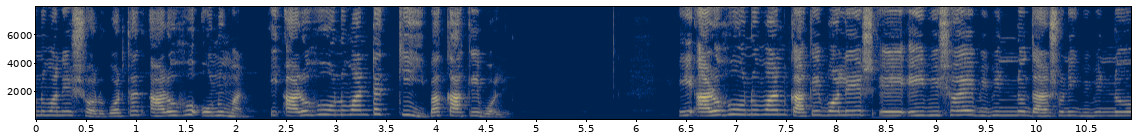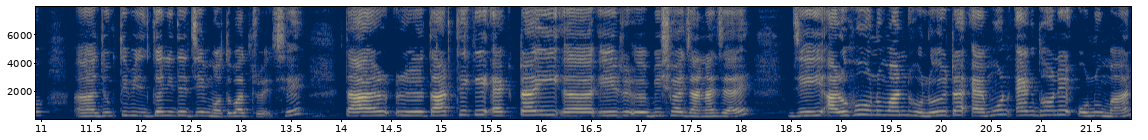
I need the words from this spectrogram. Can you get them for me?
অনুমানের স্বরূপ, অর্থাৎ আরোহ অনুমান, এই আরোহ অনুমানটা কি বা কাকে বলে? এই আরোহ অনুমান কাকে বলে? এই বিষয়ে বিভিন্ন দার্শনিক, বিভিন্ন যুক্তিবিজ্ঞানীদের যে মতবাদ রয়েছে, তার তার থেকে একটাই এর বিষয়ে জানা যায় যে এই আরোহ অনুমান হলো এটা এমন এক ধরনের অনুমান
